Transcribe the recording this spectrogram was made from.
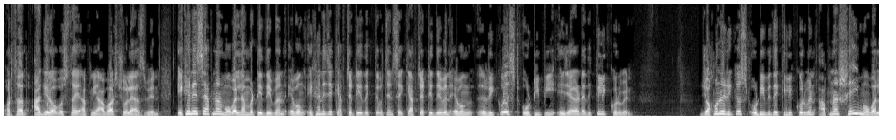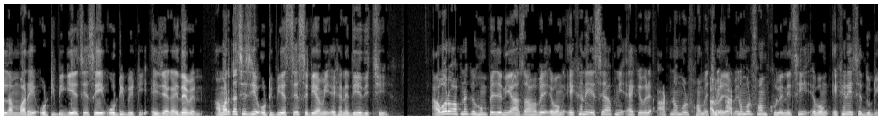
অর্থাৎ আগের অবস্থায় আপনি আবার চলে আসবেন। এখানে এসে আপনার মোবাইল নাম্বারটি দেবেন এবং এখানে যে ক্যাপচারটি দেখতে পাচ্ছেন, সেই ক্যাপচারটি দেবেন এবং রিকোয়েস্ট ওটিপি এই জায়গাটাতে ক্লিক করবেন। যখনই রিকোয়েস্ট ওটিপিতে ক্লিক করবেন, আপনার সেই মোবাইল নাম্বারে ওটিপি গিয়েছে, সেই ওটিপিটি এই জায়গায় দেবেন। আমার কাছে যে ওটিপি এসছে, সেটি আমি এখানে দিয়ে দিচ্ছি। আবারও আপনাকে হোম পেজে নিয়ে আসা হবে এবং এখানে এসে আপনি একেবারে আট নম্বর ফর্মে চলে যাবেন। আট নম্বর ফর্ম খুলে নিয়েছি এবং এখানে এসে দুটি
